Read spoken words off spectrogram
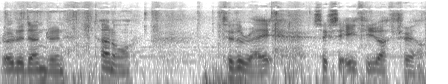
rhododendron tunnel to the right, six to eight feet off trail.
